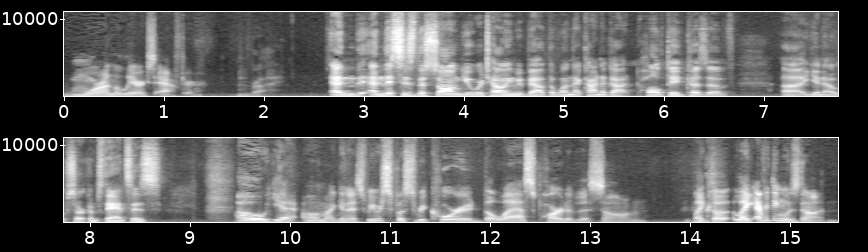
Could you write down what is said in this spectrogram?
more on the lyrics after. Right. And and this is the song you were telling me about, the one that kind of got halted because of, uh, you know, circumstances. Oh yeah. Oh my goodness. We were supposed to record the last part of this song. Like the like everything was done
